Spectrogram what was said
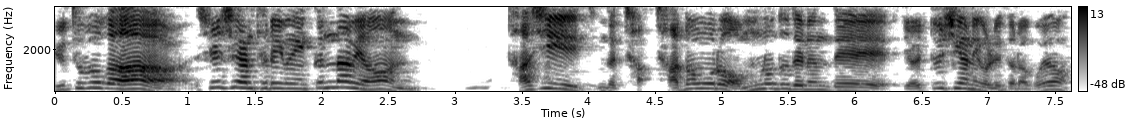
유튜브가 실시간 트리밍이 끝나면 다시 그러니까 자, 동으로 업로드 되는데 12시간이 걸리더라고요.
